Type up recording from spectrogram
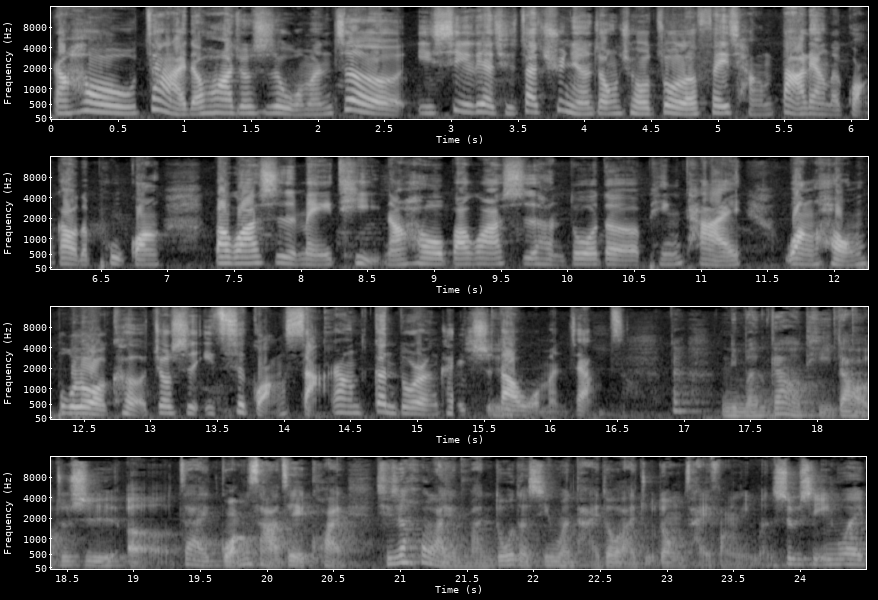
然后再来的话，就是我们这一系列，其实在去年中秋做了非常大量的广告的曝光，包括是媒体，然后包括是很多的平台、网红、部落客，就是一次广撒，让更多人可以知道我们这样子。那你们刚好提到，就是呃，在广撒这一块，其实后来有蛮多的新闻台都来主动采访你们，是不是因为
